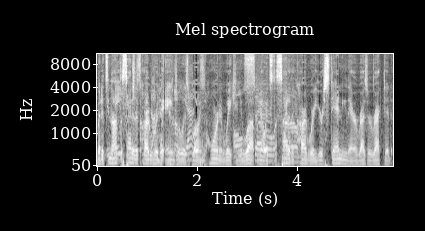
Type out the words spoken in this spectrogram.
But it's not the side of the card where the angel is blowing the horn and waking you up. No, it's the side of the card um, where you're standing there resurrected,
